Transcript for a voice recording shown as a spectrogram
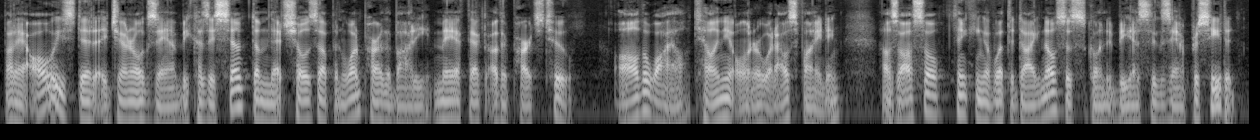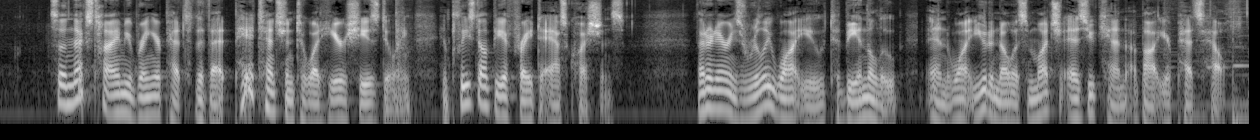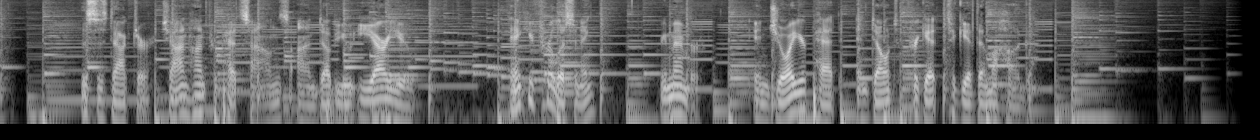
But I always did a general exam because a symptom that shows up in one part of the body may affect other parts too. All the while telling the owner what I was finding, I was also thinking of what the diagnosis was going to be as the exam proceeded. So the next time you bring your pet to the vet, pay attention to what he or she is doing, and please don't be afraid to ask questions. Veterinarians really want you to be in the loop and want you to know as much as you can about your pet's health. This is Dr. John Hunt for Pet Sounds on WERU. Thank you for listening. Remember, enjoy your pet and don't forget to give them a hug.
